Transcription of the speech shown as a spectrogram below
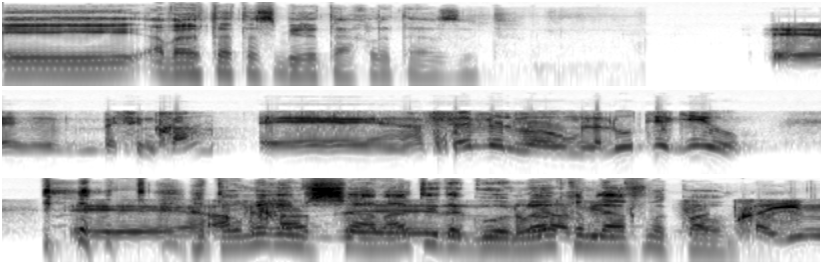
אה, אבל אתה תסביר את ההחלטה הזאת. אה, בשמחה. אה, הסבל והאומללות יגיעו. אה, אתה אומר הם שם, אל תדאגו, הם לא, לא הולכים לאף מקום. חיים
